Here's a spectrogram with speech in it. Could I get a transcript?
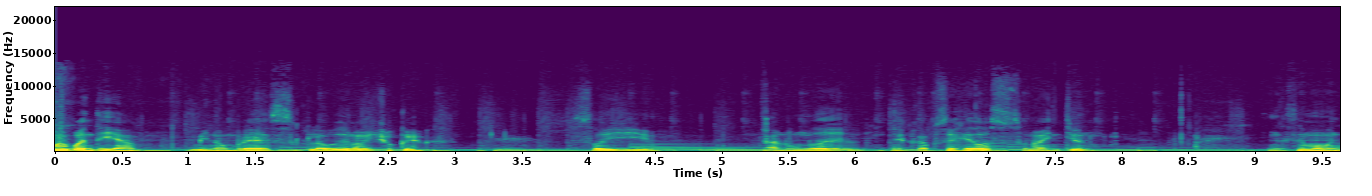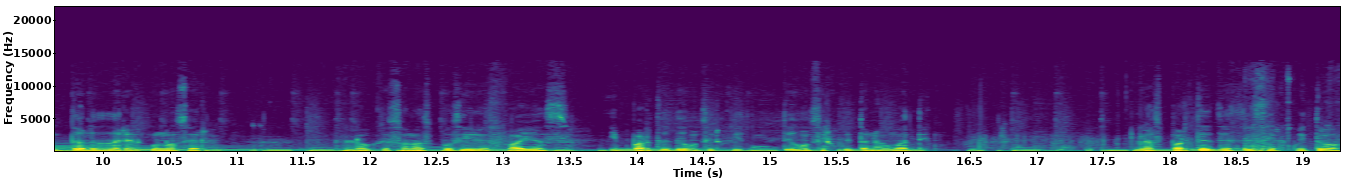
Muy buen día, mi nombre es Claudio Novichoque, soy alumno de INTECAP CG2, zona 21. En este momento les daré a conocer lo que son las posibles fallas y partes de un circuito neumático. Las partes de este circuito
